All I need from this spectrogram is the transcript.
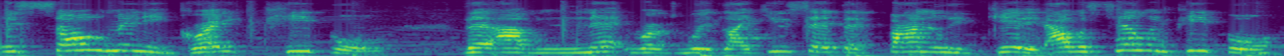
It's so many great people that I've networked with, like you said, that finally get it. I was telling people,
